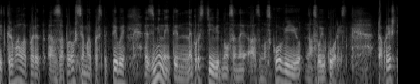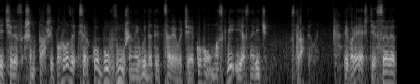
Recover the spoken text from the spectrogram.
відкривала перед запорожцями перспективи змінити непрості відносини з Московією на свою користь. Та врешті через шантаж і погрози Сірко був змушений видати царевича, якого у Москві, ясна річ, стратили. І врешті серед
